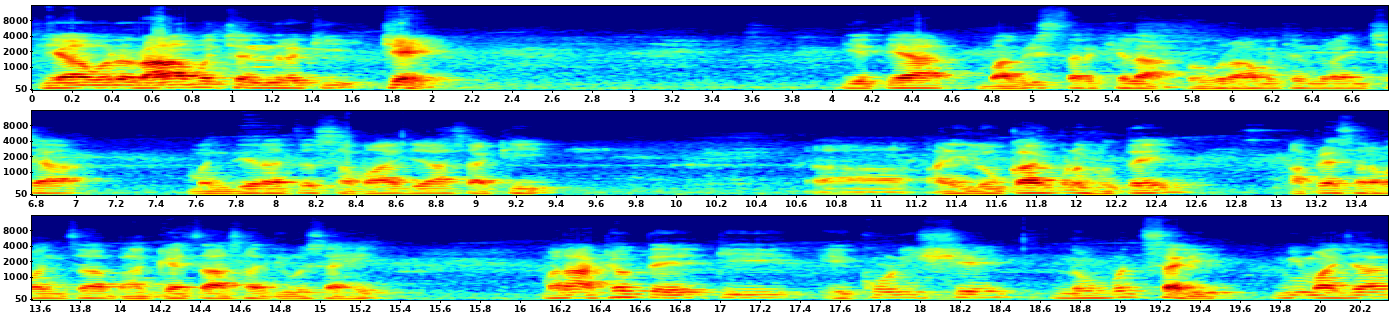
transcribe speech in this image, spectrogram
यावर रामचंद्र की जय. येत्या बावीस तारखेला प्रभू रामचंद्रांच्या मंदिराचं समाजासाठी आणि लोकार्पण होतं आहे आपल्या सर्वांचा भाग्याचा असा दिवस आहे. मला आठवते की एकोणीसशे नव्वद साली मी माझ्या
